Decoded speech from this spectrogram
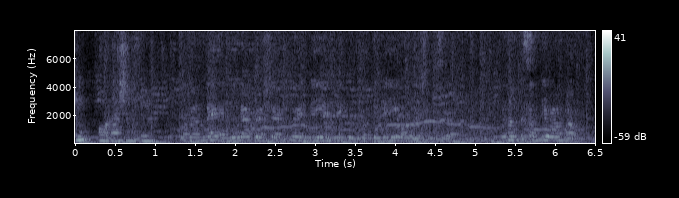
എല്ലാവർക്കും എന്റെയും എന്റെ കുടുംബത്തിന്റെയും ഓണാശംസകൾ. അപ്പോൾ നമുക്ക് സദ്യ വിളമ്പാം.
